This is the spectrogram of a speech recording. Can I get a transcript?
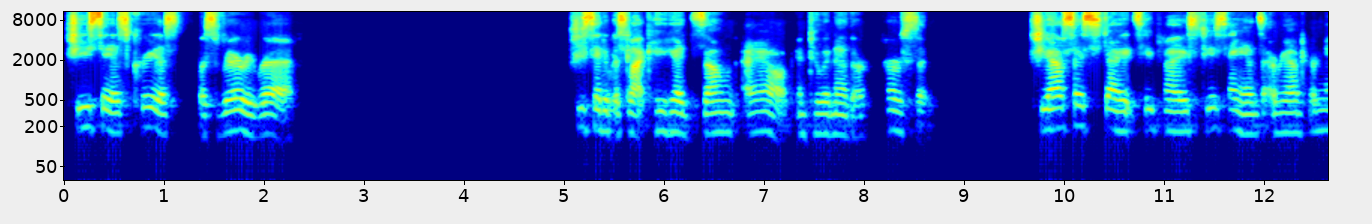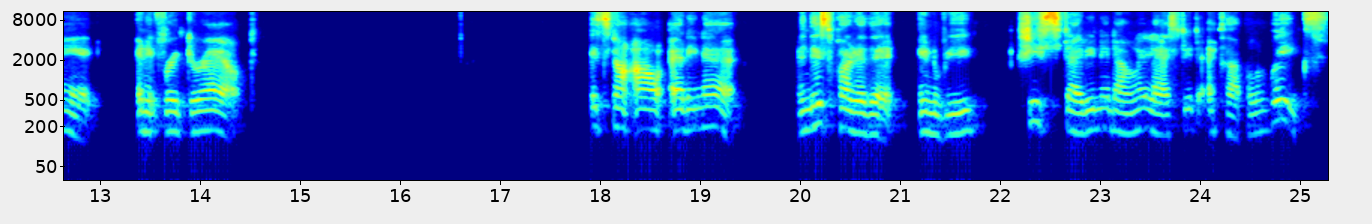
She says Chris was very rough. She said it was like he had zoned out into another person. She also states he placed his hands around her neck and it freaked her out. It's not all adding up. In this part of the interview, She's stating it only lasted a couple of weeks.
